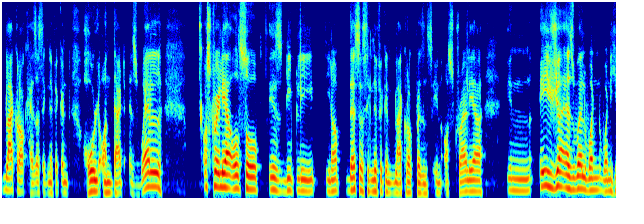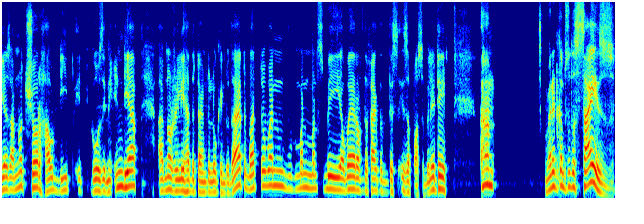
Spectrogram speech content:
BlackRock has a significant hold on that as well. Australia also is deeply, you know, there's a significant BlackRock presence in Australia. In Asia as well, one one hears. I'm not sure how deep it goes in India. I've not really had the time to look into that, but one one must be aware of the fact that this is a possibility um, when it comes to the size,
